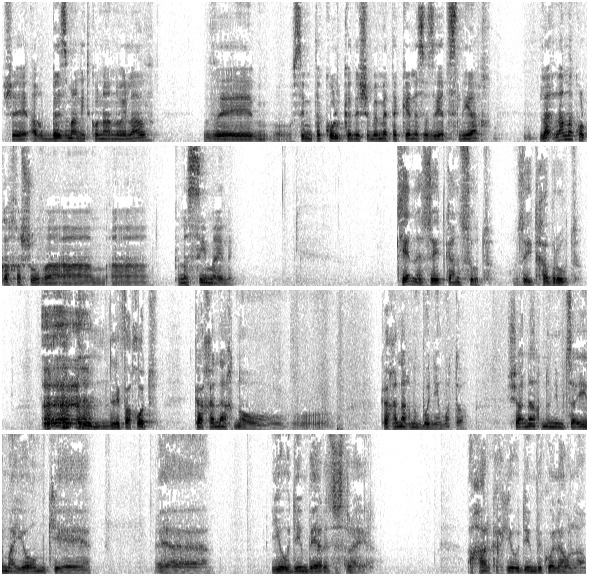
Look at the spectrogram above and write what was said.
שהרבה זמן התכוננו אליו, ועושים את הכל כדי שבאמת הכנס הזה יצליח. למה כל כך חשוב הכנסים האלה? כנס זה התכנסות, זה התחברות. לפחות כך אנחנו, כך אנחנו בונים אותו. שאנחנו נמצאים היום כיהודים בארץ ישראל, אחר כך יהודים בכל העולם,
